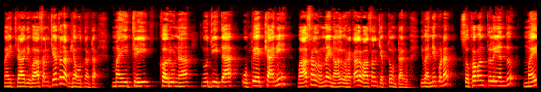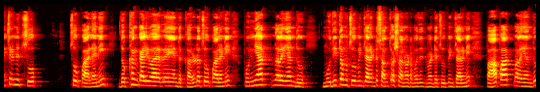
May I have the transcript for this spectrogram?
మైత్రాది వాసన చేత లభ్యం అవుతుందంట. మైత్రి కరుణ ఉదిత ఉపేక్ష అని వాసనలు ఉన్నాయి. నాలుగు రకాల వాసనలు చెప్తూ ఉంటారు. ఇవన్నీ కూడా సుఖవంతుల యందు మైత్రిని చూ చూపాలని దుఃఖం కలివారి ఎందు కరుణ చూపాలని పుణ్యాత్మల యందు ముదితము చూపించాలంటే సంతోషం అనమాట ముదితం అంటే చూపించాలని పాపాత్మలయందు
